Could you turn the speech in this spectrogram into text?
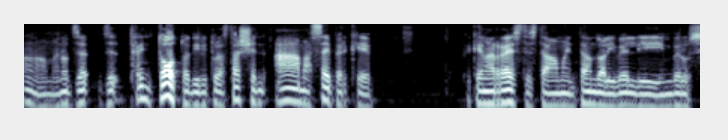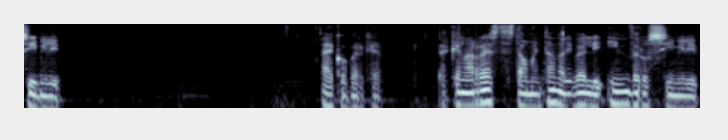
No, no, meno 38 addirittura. Sta scendendo. Ah, ma sai perché? Perché l'arrest sta aumentando a livelli inverosimili. Ecco perché. Perché l'arrest sta aumentando a livelli inverosimili.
